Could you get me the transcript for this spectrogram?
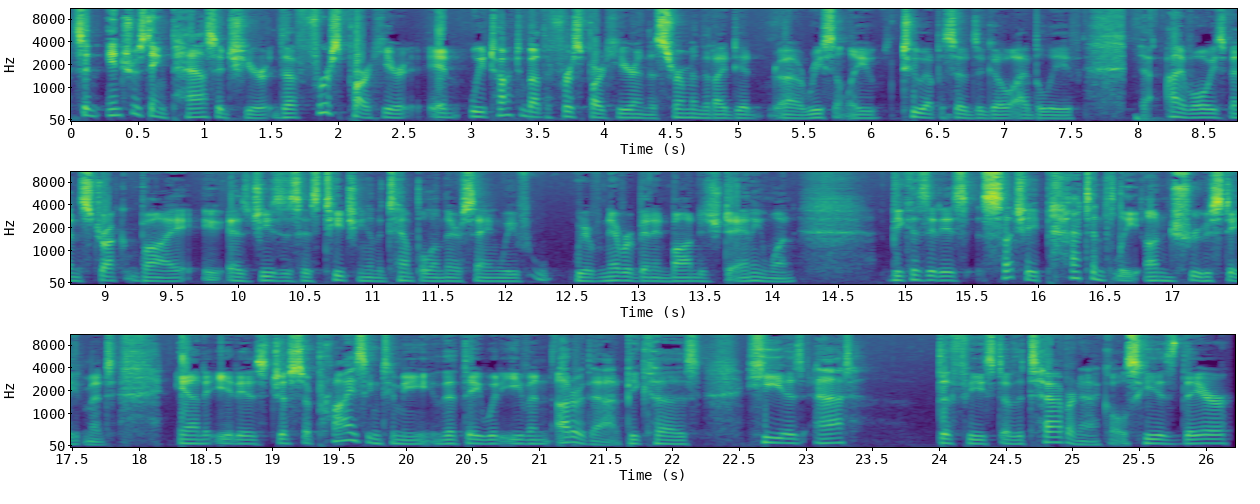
It's an interesting passage here. The first part here, and we talked about the first part here in the sermon that I did uh, recently, two episodes ago, I believe. I've always been struck by as Jesus is teaching in the temple, and they're saying we've we've never been in bondage to anyone because it is such a patently untrue statement. And it is just surprising to me that they would even utter that because he is at the Feast of the Tabernacles. He is there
